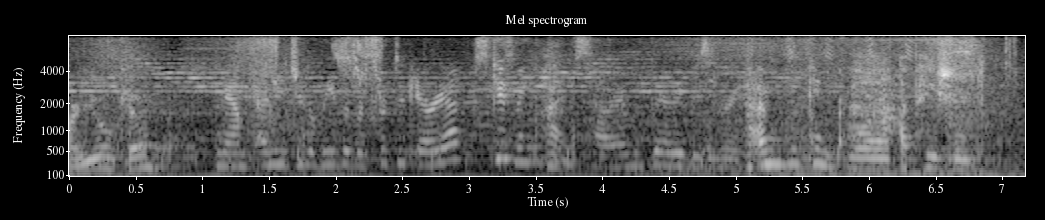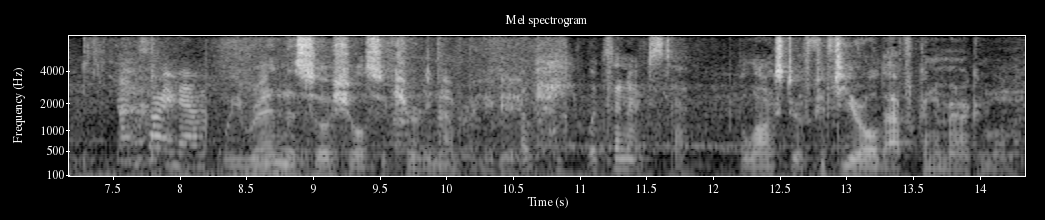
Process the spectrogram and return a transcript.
Are you okay? Ma'am, I need you to leave the restricted area. Excuse me. Hi. Sorry, I'm very busy right now. I'm looking for a patient. I'm sorry, ma'am. We ran the social security number you gave. Okay, what's the next step? Belongs to a 50 year old African American woman.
